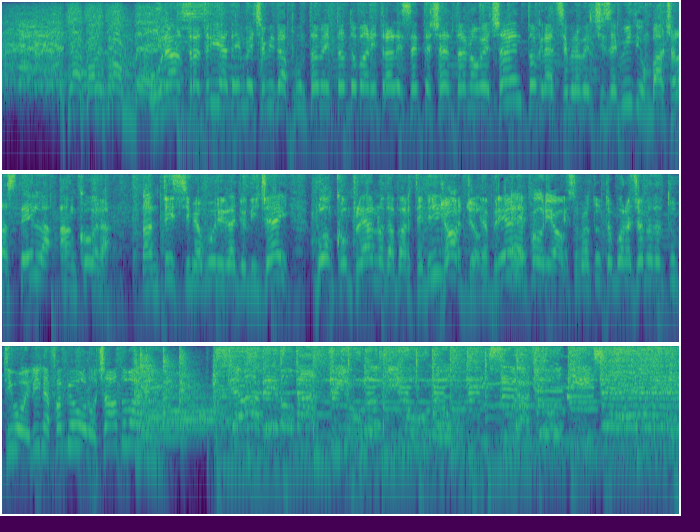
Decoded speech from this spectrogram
Un'altra triade invece vi dà appuntamento a domani tra le 700 e le 900. Grazie per averci seguiti. Un bacio alla stella. Ancora tantissimi auguri Radio DJ. Buon compleanno da parte di Giorgio. Gabriele E Furio. e soprattutto buona giornata a tutti voi. Linea Fabio Volo. Ciao a domani. your DJ.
